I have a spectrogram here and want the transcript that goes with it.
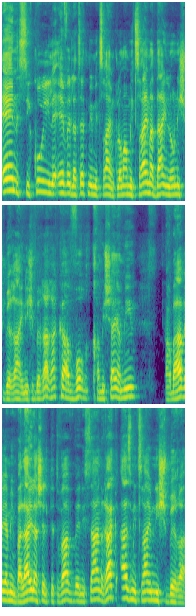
אין סיכוי לעבד לצאת ממצרים, כלומר מצרים עדיין לא נשברה, היא נשברה רק כעבור חמישה ימים, ארבעה וימים, בלילה של ט"ו בניסן, רק אז מצרים נשברה.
